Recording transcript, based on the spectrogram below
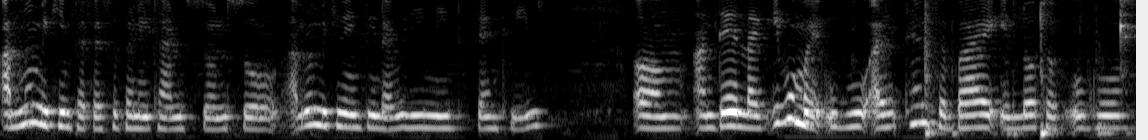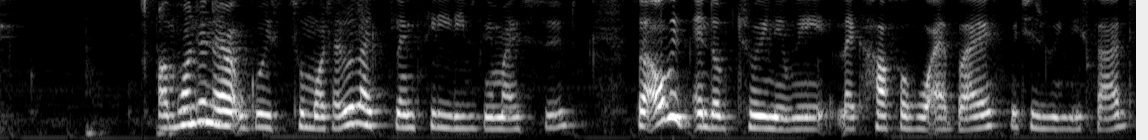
I'm not making pepper soup anytime soon so i'm not making anything that really needs scent leaves um, and then like even my ugu i tend to buy a lot of ugu. Um 100 naira ugu is too much. I don't like plenty leaves in my soups. So i always end up throwing away like half of what i buy which is really sad.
